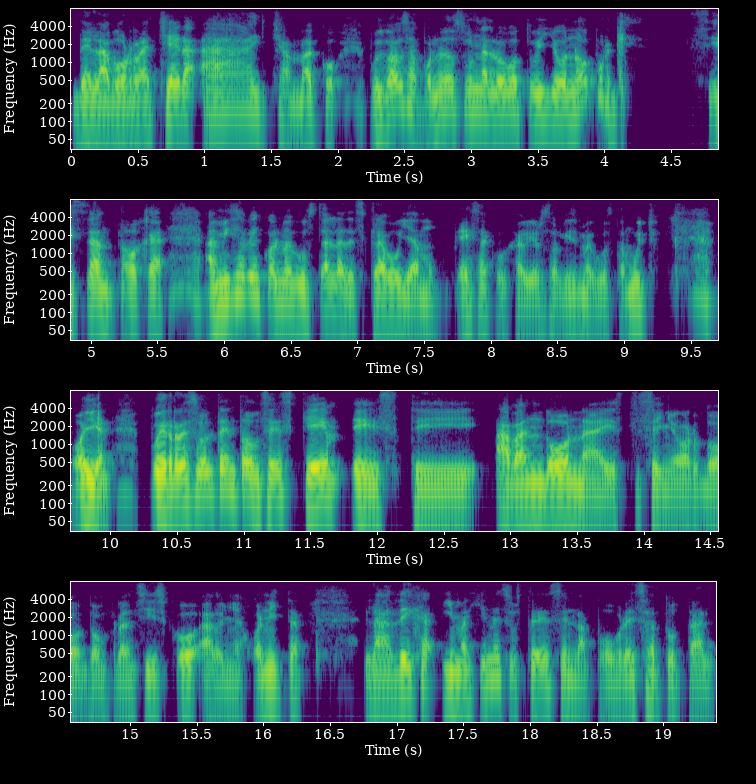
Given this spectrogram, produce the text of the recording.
de la borrachera. Ay, chamaco, pues vamos a ponernos una luego tú y yo, ¿no? Porque sí se antoja. A mí, ¿saben cuál me gusta? La de Esclavo y Amo. Esa con Javier Solís me gusta mucho. Oigan, pues resulta entonces que este abandona este señor don, don Francisco a doña Juanita. La deja, imagínense ustedes en la pobreza total,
